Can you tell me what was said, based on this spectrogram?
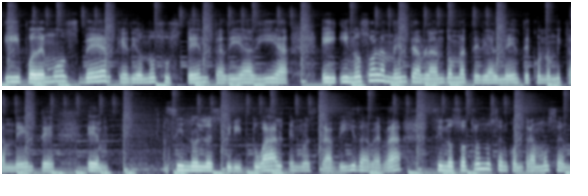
y podemos ver que Dios nos sustenta día a día y, no solamente hablando materialmente, económicamente, eh, sino en lo espiritual, en nuestra vida, ¿verdad? Si nosotros nos encontramos en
